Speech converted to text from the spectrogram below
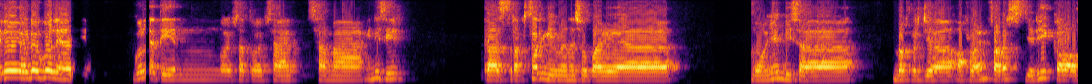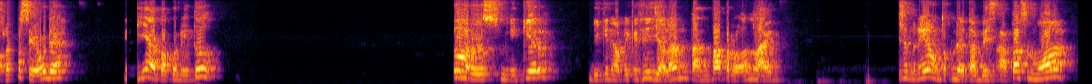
Jadi udah gue liatin gue liatin website-website sama ini sih data structure gimana supaya semuanya bisa bekerja offline first. Jadi kalau offline first ya udah intinya apa pun itu lu harus mikir bikin aplikasinya jalan tanpa perlu online. Sebenarnya untuk database apa semua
